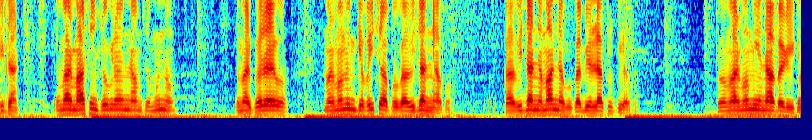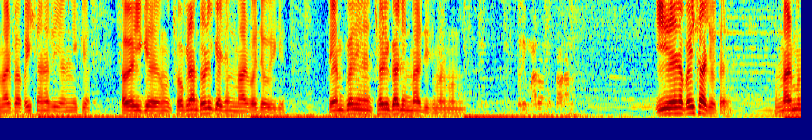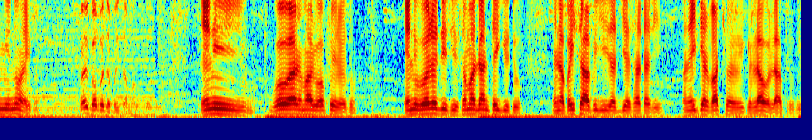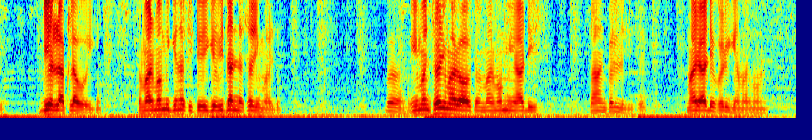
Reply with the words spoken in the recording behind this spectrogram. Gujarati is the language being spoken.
વિધાન એ મારા માસીના છોકરાનું નામ છે મુનો એ મારા ઘરે આવ્યો. મારા મમ્મીને કે પૈસા આપો કાં વિધાનને આપો. કાં વિધાનને માર નાખો કાં બે લાખ રૂપિયા આપો. તો મારી મમ્મીએ ના પાડી કે મારી પાસે પૈસા નથી અને કે હવે એ કે હું છોકરાને થોડી કહે છે ને મારવા દઉં કે. તો એમ કરીને છરી કાઢીને મારી દીધી મારી મમ્મી. મારવાનું કારણ એ એને પૈસા જોતા હતા મારી મમ્મી ન આપ્યા. કઈ બાબતે પૈસા માંગતો એની બહુ વાર મારું અફેર હતું. એનું વરદી થયું સમાધાન થઈ ગયું હતું. એના પૈસા આપી દીધા જે સાટાથી અને અત્યારે પાછો આવ્યો કે લાવો લાખ રૂપિયા. બે લાખ લાવો એ કે. મારી મમ્મી કે નથી, તો એ કે વિધાનને સરી મારજો. એ મને સરી મારવા આવતો મારી મમ્મી આડી શાંત કરી લીધી સાહેબ મારી આડે પડી ગયા મારી મમ્મી.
